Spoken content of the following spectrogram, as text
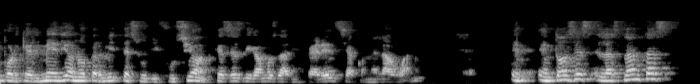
porque el medio no permite su difusión, que esa es, digamos, la diferencia con el agua. ¿no? Entonces, las plantas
